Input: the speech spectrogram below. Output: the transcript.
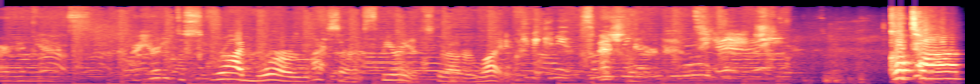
our vignettes are here to describe more or less our experience throughout our life. Okay, wait, can you, Especially think of- Cook time!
